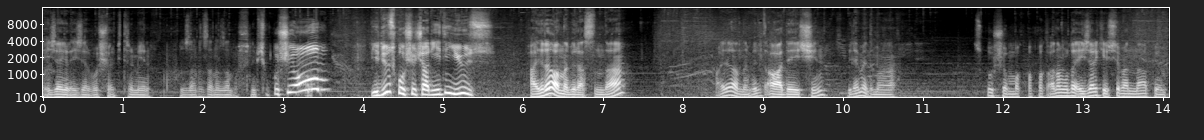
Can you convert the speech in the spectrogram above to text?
Ejder gel ejder. Boş ver bitirmeyelim. Hızlan hızlan hızlan. Üf ne biçim koşuyorum. 700 koşuyor çar. 700. Haydar alma bir aslında. Haydar alma bir AD için. Bilemedim ha. Koşuyorum bak bak bak. Adam orada ejder kesiyor ben ne yapıyorum.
